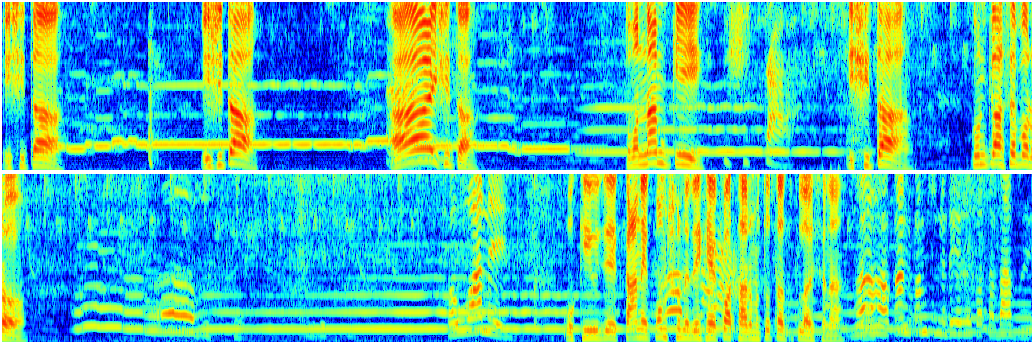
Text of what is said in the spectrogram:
ঈশিতা ঈশিতা? আ ঈশিতা। তোমার নাম কি? ঈশিতা। কোন ক্লাসে পড়ো? ও কি যে কানে কম শুনে দেখে কথার মতো তুতলা তুতলা হয়েছে না? হ্যাঁ হ্যাঁ কান কম শুনে দেখে কথা বাজে।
